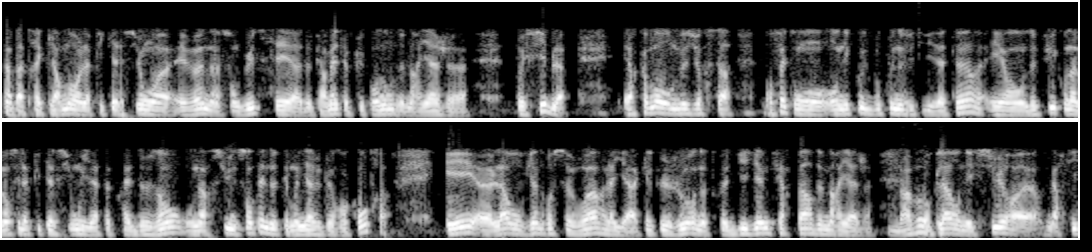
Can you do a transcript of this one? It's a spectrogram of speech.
Ah bah, très clairement, l'application euh, Even, son but, c'est euh, de permettre le plus grand nombre de mariages euh, possible. Et alors comment on mesure ça? En fait, on, on, écoute beaucoup nos utilisateurs et depuis qu'on a lancé l'application il y a à peu près deux ans, on a reçu une centaine de témoignages de rencontres. Et là, on vient de recevoir, là, il y a quelques jours, notre dixième faire-part de mariage. Bravo. Donc là, on est sûr, merci.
